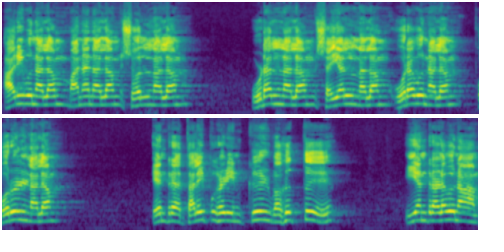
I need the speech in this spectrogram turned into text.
அறிவு நலம் மனநலம் சொல் நலம் உடல் நலம் செயல் நலம் உறவு நலம் பொருள் நலம் என்ற தலைப்புகளின் கீழ் வகுத்து இயன்றளவு நாம்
